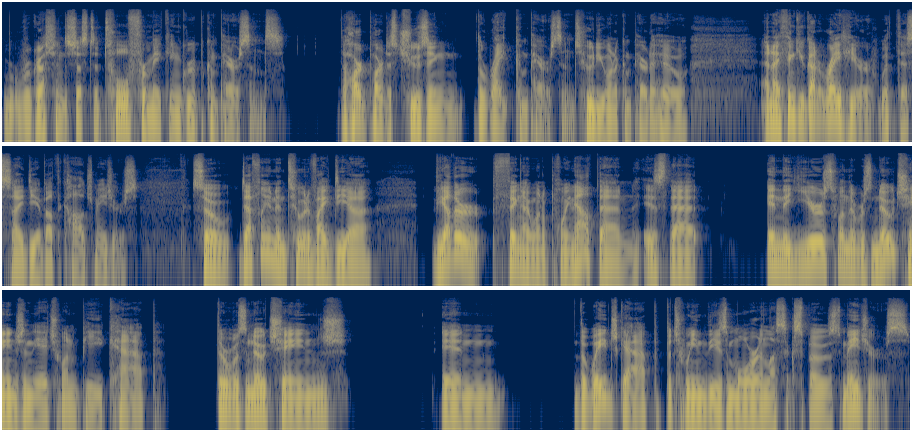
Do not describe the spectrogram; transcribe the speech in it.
regression is just a tool for making group comparisons. The hard part is choosing the right comparisons. Who do you want to compare to who? And I think you got it right here with this idea about the college majors. So, definitely an intuitive idea. The other thing I want to point out then is that in the years when there was no change in the H 1B cap, there was no change in the wage gap between these more and less exposed majors,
